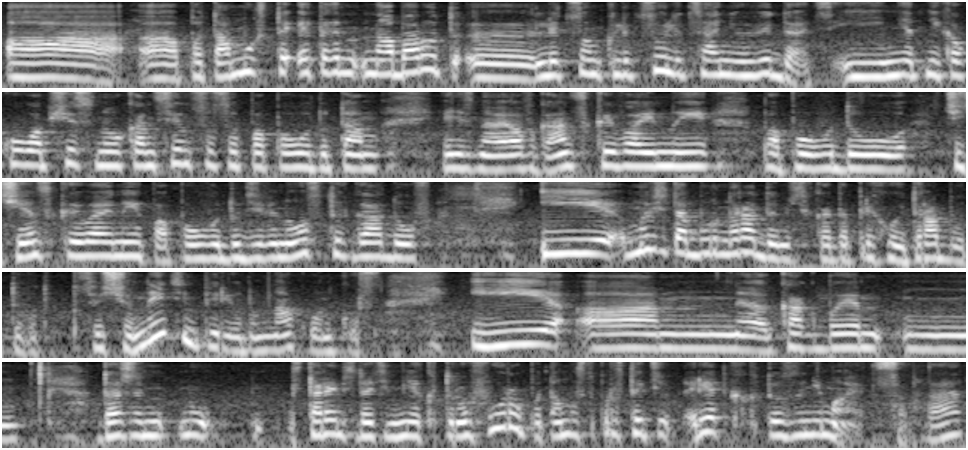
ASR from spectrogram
а, а, потому что это наоборот э, лицом к лицу лица не увидать, и нет никакого общественного консенсуса по поводу там, я не знаю, афганской войны, по поводу чеченской войны, по поводу 90 90-х годов. И мы всегда бурно радуемся, когда приходят работы, вот, посвященные этим периодам на конкурс. И э, как бы даже ну, стараемся дать им некоторую фору, потому что просто этим редко кто занимается. Да?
